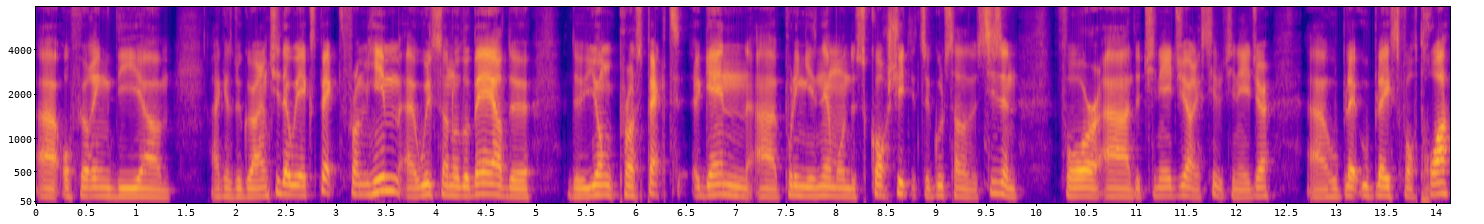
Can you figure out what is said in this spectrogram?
uh, offering the um, I guess the guarantee that we expect from him. Uh, Wilson Odobert, the the young prospect, again uh, putting his name on the score sheet. It's a good start of the season for uh, the teenager. He's still a teenager uh, who play who plays for Troyes.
